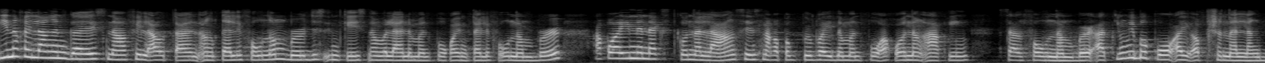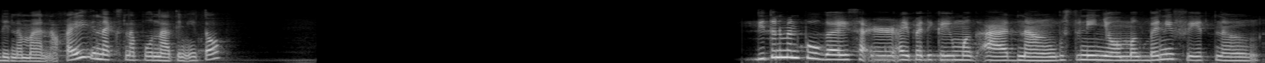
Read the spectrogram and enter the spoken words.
Hindi na kailangan guys na fill outan ang telephone number just in case na wala naman po kayong telephone number. Ako ay ine-next ko na lang since nakapag-provide naman po ako ng aking cellphone number at yung iba po ay optional lang din naman. Okay? I-next na po natin ito. Dito naman po guys sa Air ay pwede kayong mag-add ng gusto ninyo mag-benefit ng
